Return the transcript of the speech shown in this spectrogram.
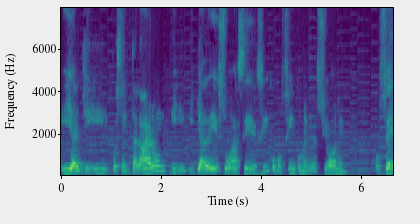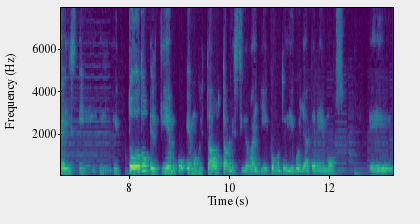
y allí pues se instalaron y, ya de eso hace, sí, como cinco generaciones o seis y, todo el tiempo hemos estado establecidos allí, como te digo, ya tenemos eh,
